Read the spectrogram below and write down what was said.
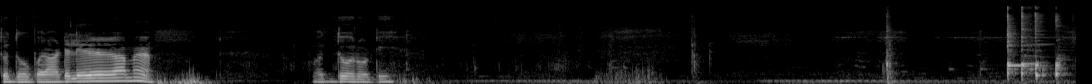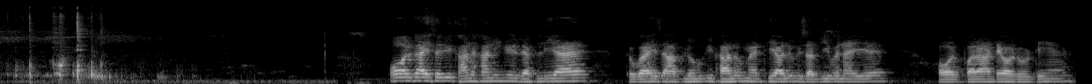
तो दो पराठे ले रहा मैं और दो रोटी। और गाइस अभी खाना खाने के लिए रख लिया है। तो गाइस आप लोग भी खा लो। मेथी आलू की सब्ज़ी बनाई है और पराठे और रोटी हैं।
